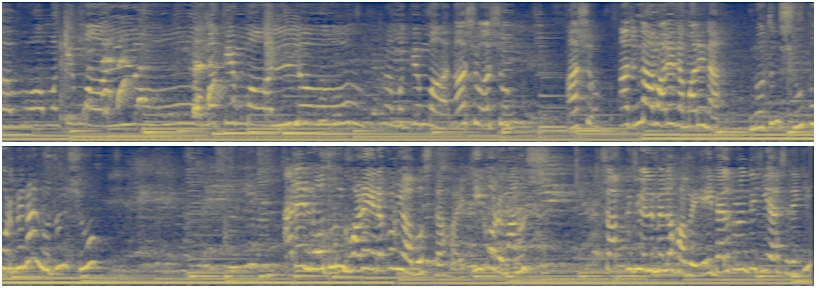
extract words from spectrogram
বাবু, আমাকে মারলো আমাকে মারলো, আমাকে মার আসো আসো আসো। আসো না, মারে না মারে না। নতুন শু পরবে না, নতুন শু? আরে নতুন ঘরে এরকমই অবস্থা হয়। কি করে মানুষ? সবকিছু এলোমেলো হবে। এই ব্যালকনিতে কি আছে দেখি?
